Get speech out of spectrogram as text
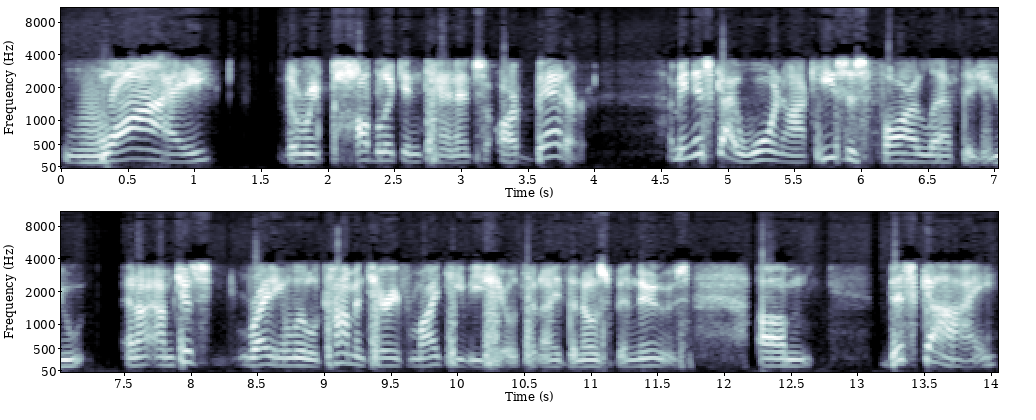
why the Republican tenants are better. I mean, this guy Warnock, he's as far left as you. And I, I'm just writing a little commentary for my TV show tonight, the No Spin News. Um, this guy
